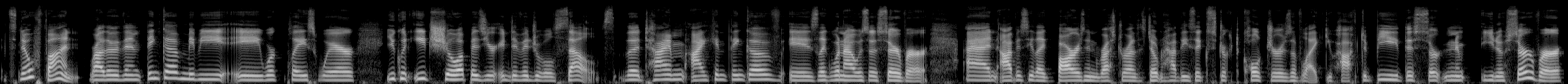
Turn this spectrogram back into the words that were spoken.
it's no fun. Rather than think of maybe a workplace where you could each show up as your individual selves. The time I can think of is like when I was a server. And obviously like bars and restaurants don't have these like strict cultures of like you have to be this certain, you know, server,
